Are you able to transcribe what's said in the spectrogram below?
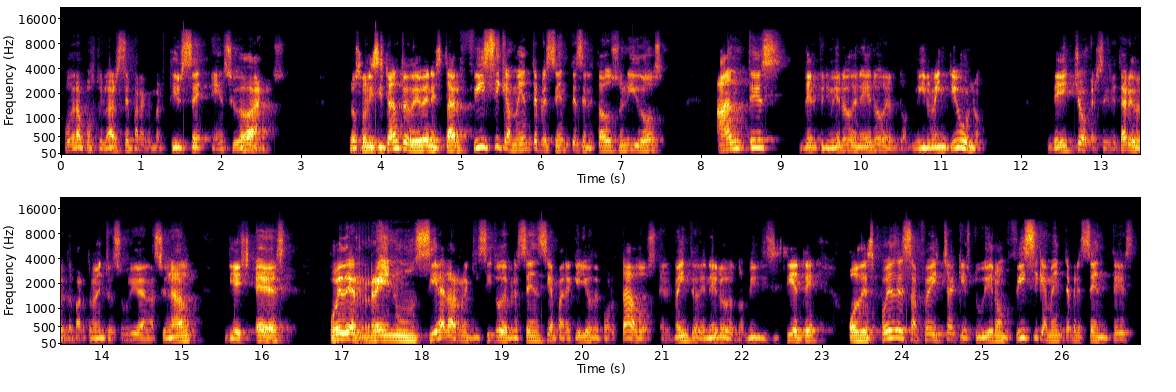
podrán postularse para convertirse en ciudadanos. Los solicitantes deben estar físicamente presentes en Estados Unidos antes del 1 de enero del 2021. De hecho, el secretario del Departamento de Seguridad Nacional, DHS, puede renunciar al requisito de presencia para aquellos deportados el 20 de enero del 2017 o después de esa fecha que estuvieron físicamente presentes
